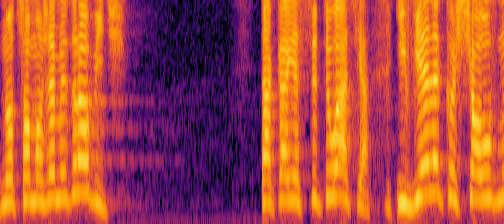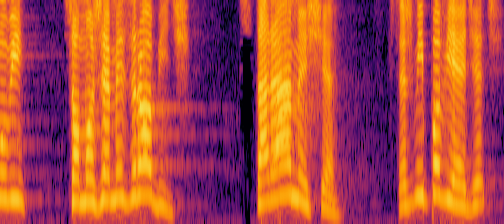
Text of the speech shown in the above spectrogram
no co możemy zrobić? Taka jest sytuacja. I wiele kościołów mówi, co możemy zrobić? Staramy się. Chcesz mi powiedzieć,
